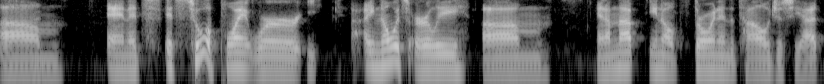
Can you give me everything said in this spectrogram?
Um, and it's it's to a point where I know it's early. Um, and I'm not, you know, throwing in the towel just yet,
